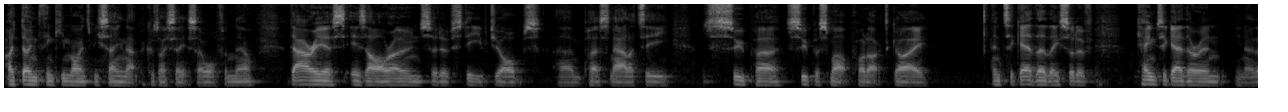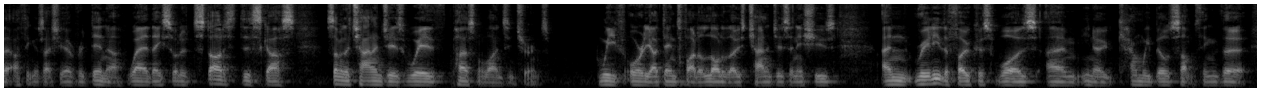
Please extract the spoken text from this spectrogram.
I don't think he minds me saying that because I say it so often now. Darius is our own sort of Steve Jobs um, personality, super, super smart product guy. And together they sort of came together and, you know, I think it was actually over a dinner where they sort of started to discuss some of the challenges with personal lines insurance. We've already identified a lot of those challenges and issues. And really the focus was, um, you know, can we build something that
